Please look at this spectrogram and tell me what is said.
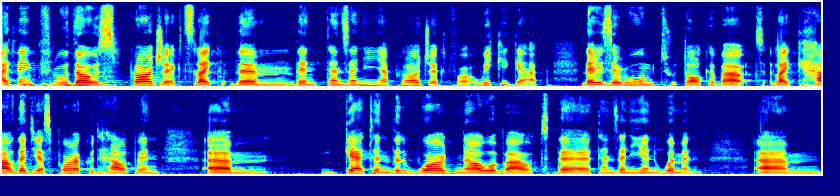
I think through those projects, like the, um, the Tanzania project for Wikigap, there is a room to talk about like how the diaspora could help in um, getting the world know about the Tanzanian women. Um,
